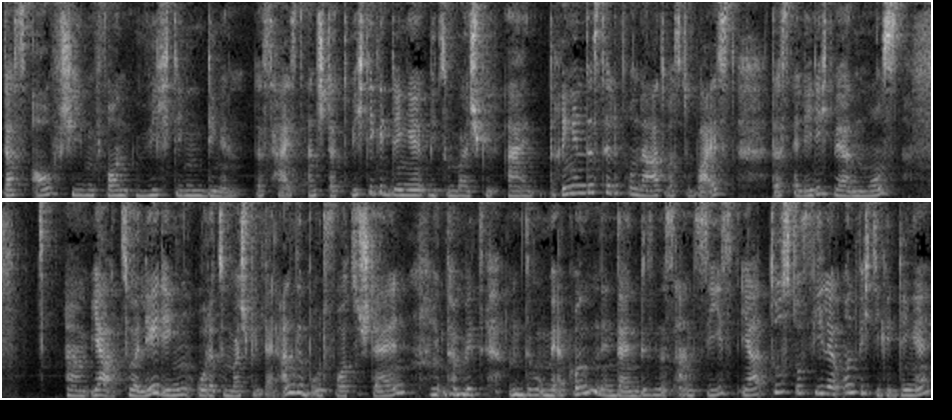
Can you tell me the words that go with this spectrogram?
das Aufschieben von wichtigen Dingen. Das heißt, anstatt wichtige Dinge wie zum Beispiel ein dringendes Telefonat, was du weißt, das erledigt werden muss, ähm, ja, zu erledigen oder zum Beispiel dein Angebot vorzustellen, damit du mehr Kunden in dein Business anziehst, ja, tust du viele unwichtige Dinge,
